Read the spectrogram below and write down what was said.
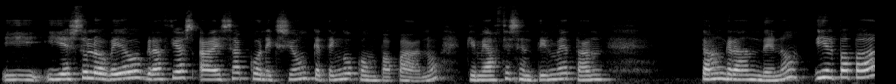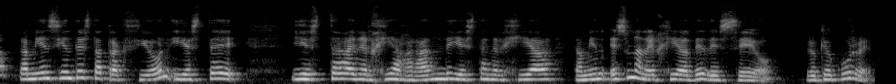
Y, y esto lo veo gracias a esa conexión que tengo con papá, ¿no? Que me hace sentirme tan tan grande, ¿no? Y el papá también siente esta atracción y este y esta energía grande y esta energía también es una energía de deseo. Pero ¿qué ocurre?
